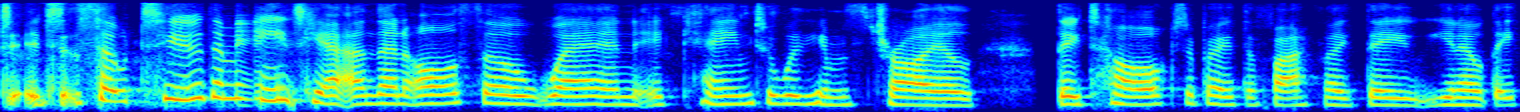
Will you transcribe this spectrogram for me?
so to the media and then also when it came to william's trial they talked about the fact like they you know they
